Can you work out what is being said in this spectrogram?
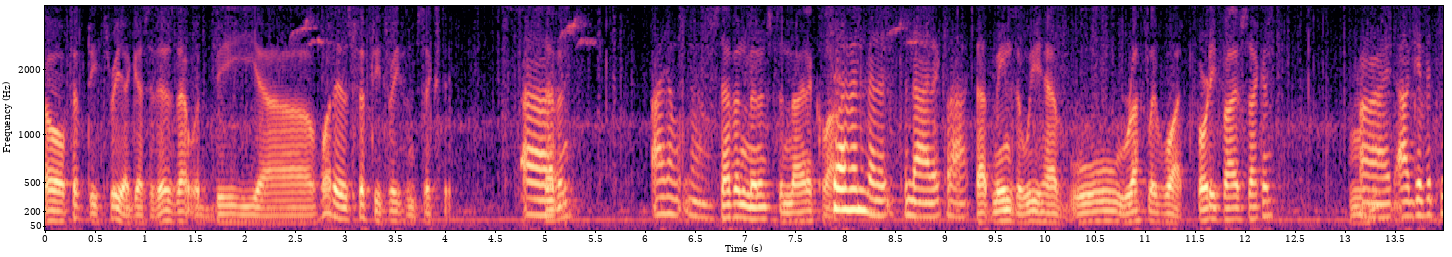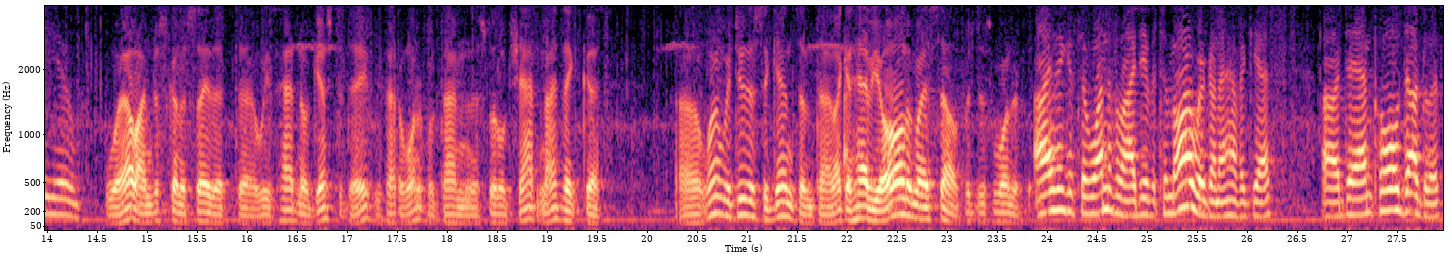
oh, 53, I guess it is. That would be, uh, what is 53 from 60? Uh, Seven? I don't know. Seven minutes to 9 o'clock. Seven minutes to nine o'clock. That means that we have, ooh, roughly what, 45 seconds? Mhm. All right, I'll give it to you. Well, I'm just going to say that uh, we've had no guest today. We've had a wonderful time in this little chat, and I think, uh, uh, why don't we do this again sometime? I can have you all to myself, which is wonderful. I think it's a wonderful idea, but tomorrow we're going to have a guest, uh, Dan Paul Douglas,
